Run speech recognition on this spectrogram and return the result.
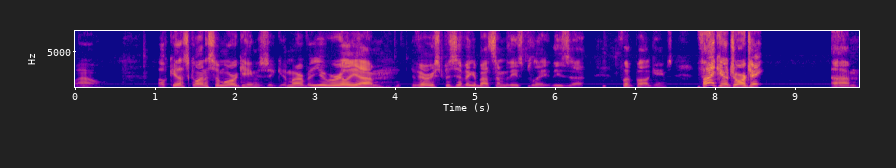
Wow. Okay, let's go on to some more games. Marvin, you're really um, very specific about some of these play these uh, football games. Thank you, Georgie. Um,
